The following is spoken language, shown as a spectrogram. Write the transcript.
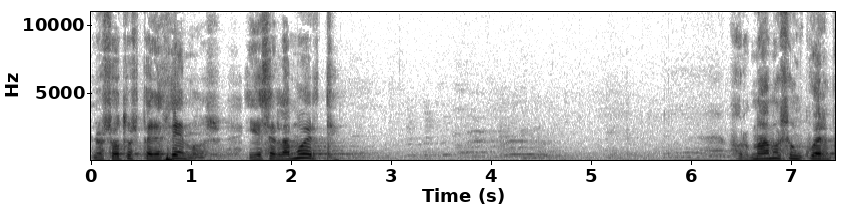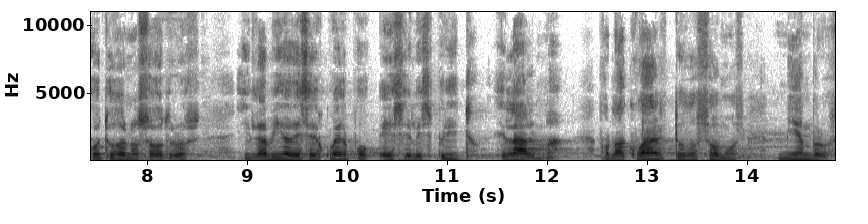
nosotros perecemos y esa es la muerte. Formamos un cuerpo todos nosotros y la vida de ese cuerpo es el espíritu, el alma, por la cual todos somos miembros,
